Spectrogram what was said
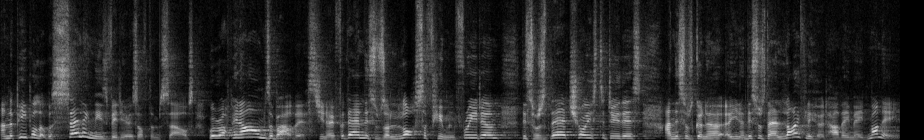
And the people that were selling these videos of themselves were up in arms about this. You know, for them, this was a loss of human freedom. This was their choice to do this. And this was going to, uh, you know, this was their livelihood, how they made money.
